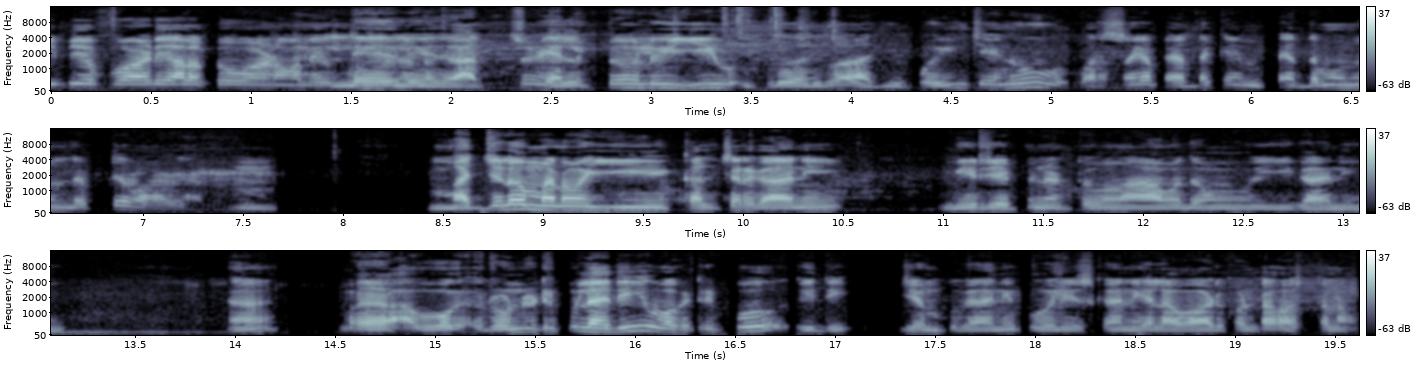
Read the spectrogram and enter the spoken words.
ఈపీఎఫ్ వాడి అలక్టో వాడడం వల్ల లేదు? లేదు అచ్చు ఎలక్ట్రోలు ఈ ఇప్పుడు అదిగో అది పోయించాను వరుసగా పెద్ద పెద్ద మందులు తప్పితే వాళ్ళ. మధ్యలో మనం ఈ కల్చర్ కానీ మీరు చెప్పినట్టు ఆమదం ఈ కానీ రెండు ట్రిప్పులు అది ఒక ట్రిప్పు ఇది జంప్ కానీ పోలీస్ కానీ ఇలా వాడుకుంటా వస్తున్నాం.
